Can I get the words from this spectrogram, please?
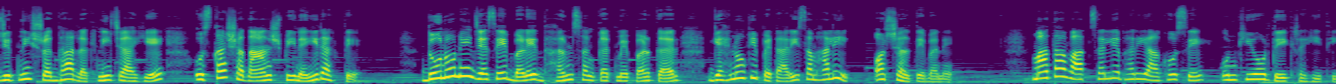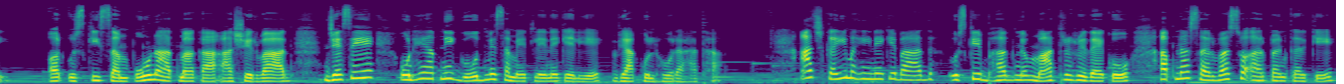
जितनी श्रद्धा रखनी चाहिए, उसका शतांश भी नहीं रखते। दोनों ने जैसे बड़े धर्म संकट में पड़कर गहनों की पिटारी संभाली और चलते बने। माता वात्सल्य भरी आँखों से उनकी ओर देख रही थी और उसकी संपूर्ण आत्मा का आशीर्वाद जैसे उन्हें अपनी गोद में समेट लेने के लिए व्याकुल हो रहा था। आज कई महीने के बाद उसके भग्न मात्र हृदय को अपना सर्वस्व अर्पण करके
